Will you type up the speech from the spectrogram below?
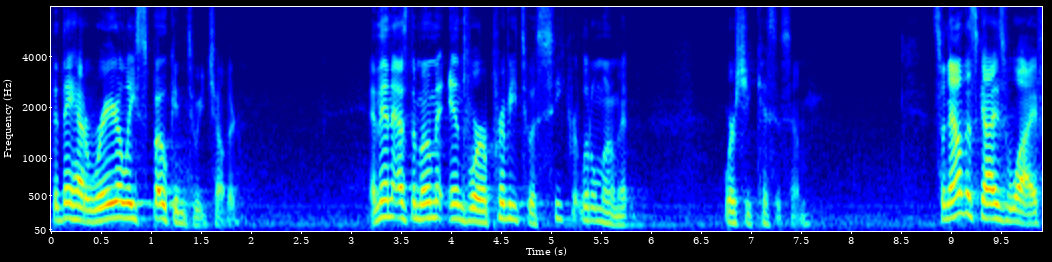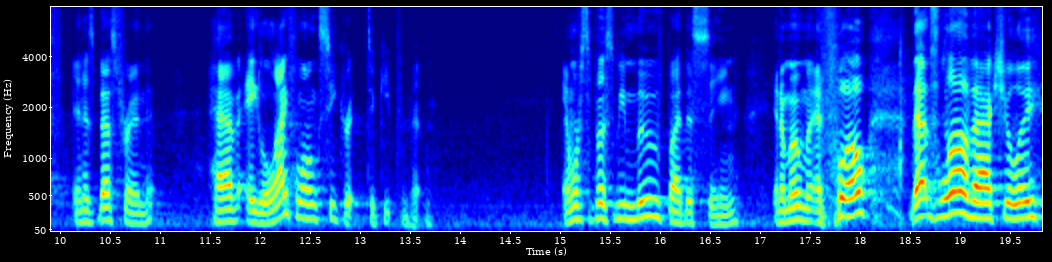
that they had rarely spoken to each other. And then, as the moment ends, we're privy to a secret little moment where she kisses him. So now, this guy's wife and his best friend have a lifelong secret to keep from him. And we're supposed to be moved by this scene in a moment. And, well, that's love, actually.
